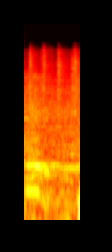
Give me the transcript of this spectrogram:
嗯。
